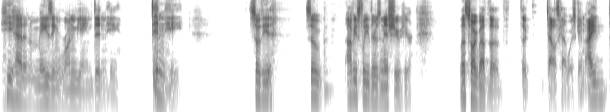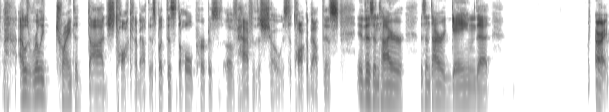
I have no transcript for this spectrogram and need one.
he had an amazing run game, didn't he? Didn't he? So the so obviously there's an issue here. Let's talk about the the Dallas Cowboys game. I I was really trying to dodge talking about this, but this is the whole purpose of half of the show is to talk about this this entire this entire game that All right.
